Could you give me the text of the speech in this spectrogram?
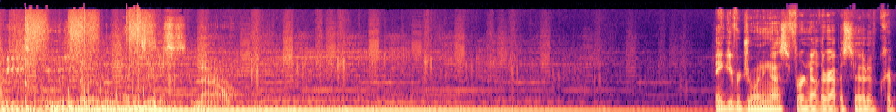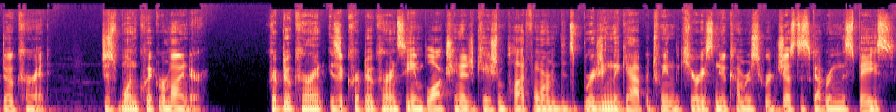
Please use available exits now. Thank you for joining us for another episode of Cryptocurrent. Just one quick reminder Cryptocurrent is a cryptocurrency and blockchain education platform that's bridging the gap between the curious newcomers who are just discovering the space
